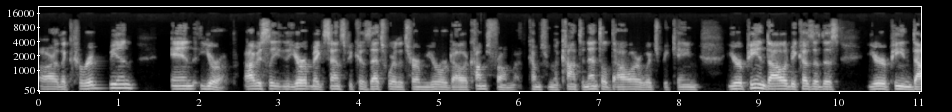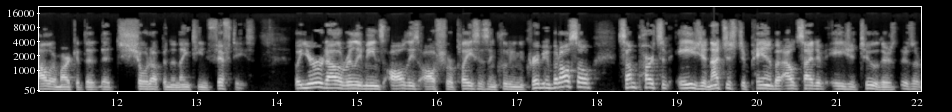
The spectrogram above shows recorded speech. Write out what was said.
are the Caribbean and Europe. Obviously, Europe makes sense because that's where the term Eurodollar comes from. It comes from the continental dollar, which became European dollar because of this European dollar market that, that showed up in the 1950s. But Eurodollar really means all these offshore places, including the Caribbean, but also some parts of Asia, not just Japan, but outside of Asia too. There's there's a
